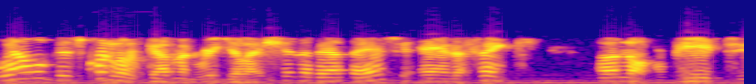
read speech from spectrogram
well, there's quite a lot of government regulation about that, and I think I'm not prepared to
